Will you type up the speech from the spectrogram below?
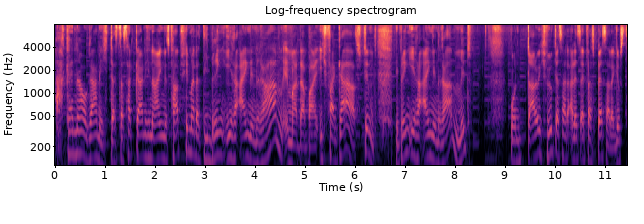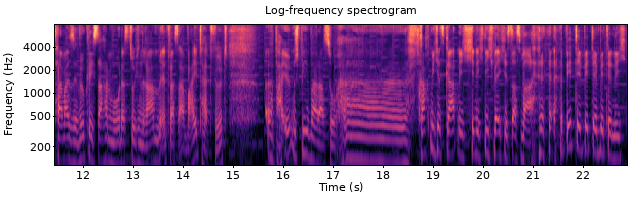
Ach genau, gar nicht. Das, das hat gar nicht ein eigenes Farbschema. Das, die bringen ihre eigenen Rahmen immer dabei. Ich vergaß, stimmt. Die bringen ihre eigenen Rahmen mit. Und dadurch wirkt das halt alles etwas besser. Da gibt es teilweise wirklich Sachen, wo das durch den Rahmen etwas erweitert wird. Äh, bei irgendeinem Spiel war das so. Äh, frag mich jetzt gerade nicht, nicht, nicht, welches das war. bitte, bitte, bitte nicht.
